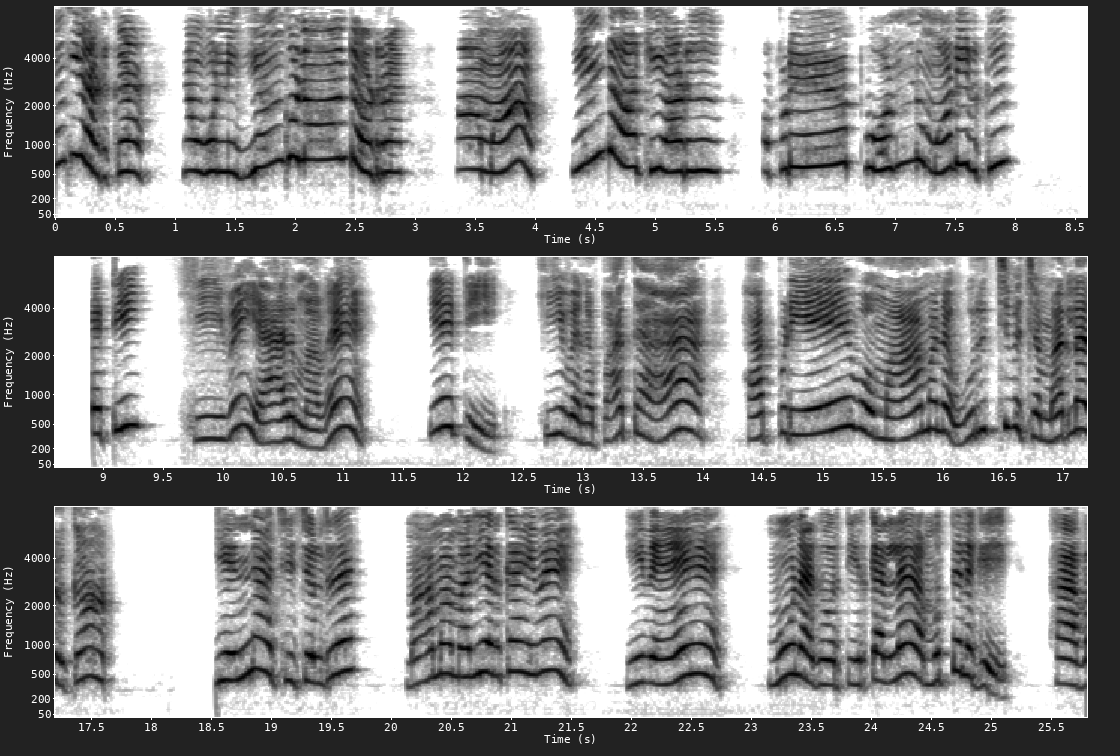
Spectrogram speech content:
எங்க இருக்க நான் உன்னை எங்களாம் தொடுறேன்? ஆமா இந்த ஆட்சி ஆடு? அப்படியே பொண்ணு மாடி இருக்கு. ஏட்டி இவன் யாரு மவன்? ஏட்டி இவனை பார்த்தா அப்படியே உன் மாமனை உரிச்சு வச்ச மாதிரிலாம் இருக்கான். என்னாச்சு சொல்ற? மாமா மாதிரியா இருக்கான் இவன்? இவன் மூணாவது ஒருத்தி இருக்கல்ல முத்தலகு அவ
